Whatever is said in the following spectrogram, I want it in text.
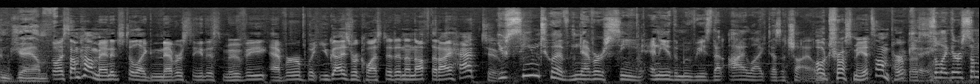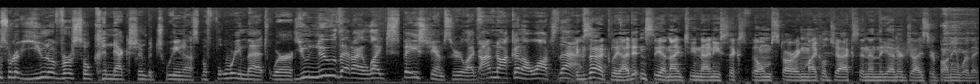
am Jam. So I somehow managed to like never see this movie ever, but you guys requested it enough that I had to. You seem to have never seen any of the movies that I liked as a child. oh, trust me, it's on purpose. Okay. So like there was some sort of universal connection between us before we met where you knew that I liked Space Jam, so you're like, I'm not gonna watch that. Exactly. I didn't see a 1996 film starring Michael Jackson and the Energizer Bunny where they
